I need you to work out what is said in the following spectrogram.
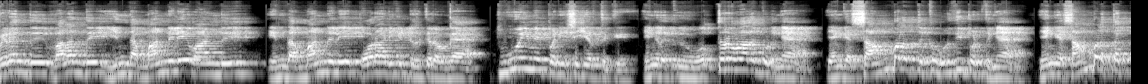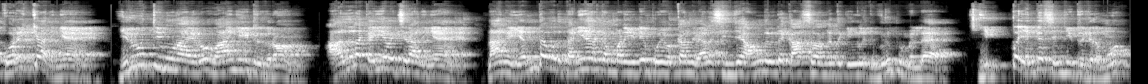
பிறந்து வளர்ந்து இந்த மண்ணிலே வாழ்ந்து இந்த மண்ணிலே போராடிக்கிட்டு இருக்கிறவங்க தூய்மை பணி செய்யறதுக்கு எங்களுக்கு உத்தரவாதம் கொடுங்க. எங்க சம்பளத்துக்கு உறுதிப்படுத்துங்க. எங்க சம்பளத்தை குறைக்காதீங்க. இருபத்தி மூணாயிரம் ரூபாய் வாங்கிட்டு இருக்கிறோம். அதுல கைய வச்சிடாதீங்க. நாங்க எந்த ஒரு தனியார் கம்பெனிகிட்டயும் போய் உட்காந்து வேலை செஞ்சு அவங்கள்ட்ட காசு வாங்குறதுக்கு எங்களுக்கு விருப்பம் இல்ல. இப்ப எங்க செஞ்சிட்டு இருக்கிறோமோ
